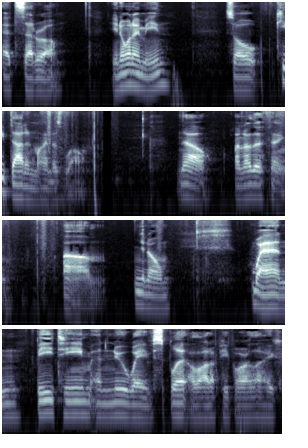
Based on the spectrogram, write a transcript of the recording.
etc. You know what I mean? So keep that in mind as well. Now, another thing, um, you know, when B Team and New Wave split, a lot of people are like,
